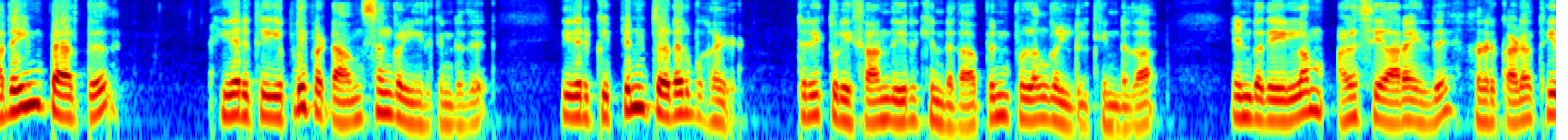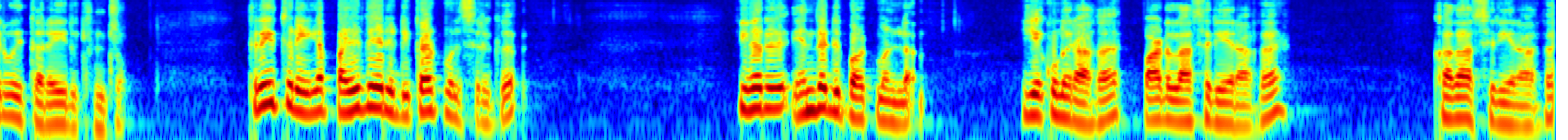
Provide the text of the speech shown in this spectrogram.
அதையும் பார்த்து இதற்கு எப்படிப்பட்ட அம்சங்கள் இருக்கின்றது இதற்கு பின் தொடர்புகள் திரைத்துறை சார்ந்து இருக்கின்றதா பின் புலங்கள் இருக்கின்றதா என்பதை எல்லாம் அலசி ஆராய்ந்து அதற்கான தீர்வை தர இருக்கின்றோம். திரைத்துறையில் பல்வேறு டிபார்ட்மெண்ட்ஸ் இருக்குது இவர் எந்த டிபார்ட்மெண்ட்டில் இயக்குனராக பாடலாசிரியராக கதாசிரியராக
